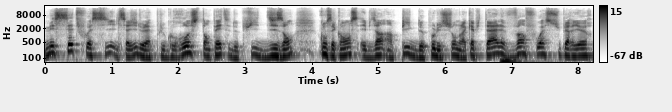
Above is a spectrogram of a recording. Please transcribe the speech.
mais cette fois-ci, il s'agit de la plus grosse tempête depuis 10 ans. Conséquence, eh bien, un pic de pollution dans la capitale 20 fois supérieur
